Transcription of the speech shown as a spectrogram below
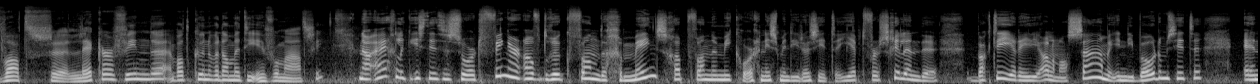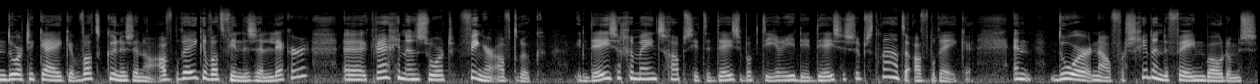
wat ze lekker vinden. En wat kunnen we dan met die informatie? Nou, eigenlijk is dit een soort vingerafdruk van de gemeenschap van de micro-organismen die daar zitten. Je hebt verschillende bacteriën die allemaal samen in die bodem zitten. En door te kijken wat kunnen ze nou afbreken, wat vinden ze lekker, uh, krijg je een soort vingerafdruk. In deze gemeenschap zitten deze bacteriën die deze substraten afbreken. En door nou verschillende veenbodems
